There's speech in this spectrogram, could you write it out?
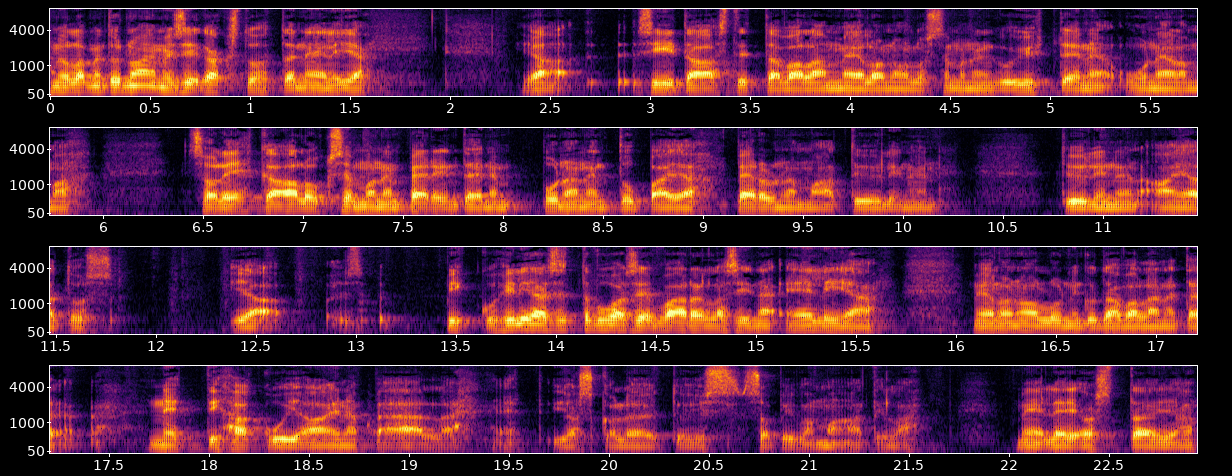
Me ollaan menty naimisiin 2004 ja siitä asti tavallaan meillä on ollut semmoinen niin yhteinen unelma. Se oli ehkä aluksi semmoinen perinteinen punainen tupa ja perunamaa tyylinen, tyylinen ajatus. Ja pikkuhiljaa sitten vuosien varrella siinä eli ja meillä on ollut niin kuin tavallaan näitä nettihakuja aina päällä, että josko löytyisi sopiva maatila meille jostain. Ja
